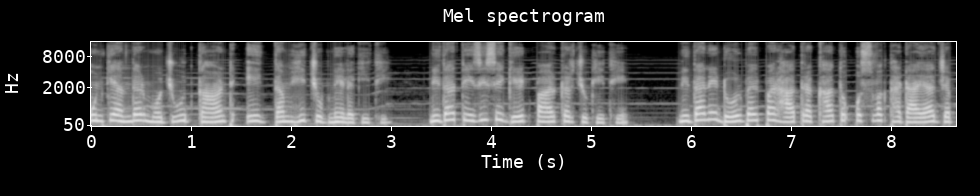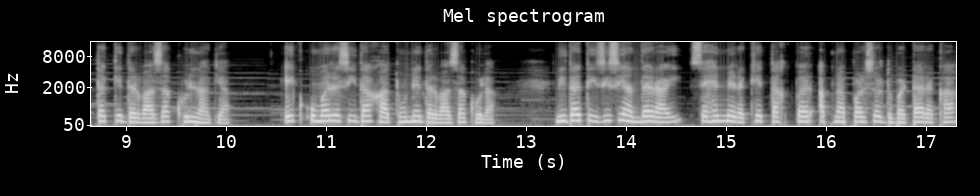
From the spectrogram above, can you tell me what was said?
उनके अंदर मौजूद गांठ एकदम ही चुभने लगी थी। निदा तेज़ी से गेट पार कर चुकी थी। निदा ने डोरबेल पर हाथ रखा तो उस वक्त हटाया जब तक कि दरवाज़ा खुल ना गया। एक उम्र रसीदा खातून ने दरवाज़ा खोला। निदा तेज़ी से अंदर आई, सहन में रखे तख्त पर अपना पर्स और दुपट्टा रखा।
